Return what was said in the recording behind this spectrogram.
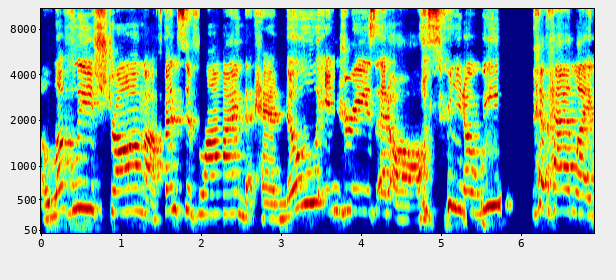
A lovely, strong offensive line that had no injuries at all. So, you know, we have had like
